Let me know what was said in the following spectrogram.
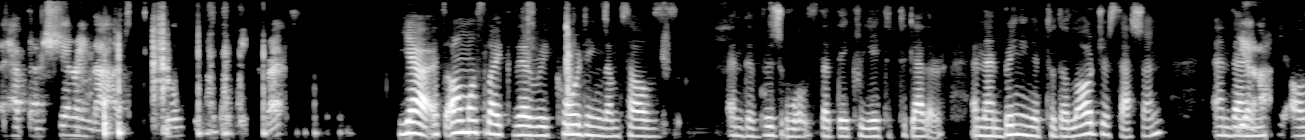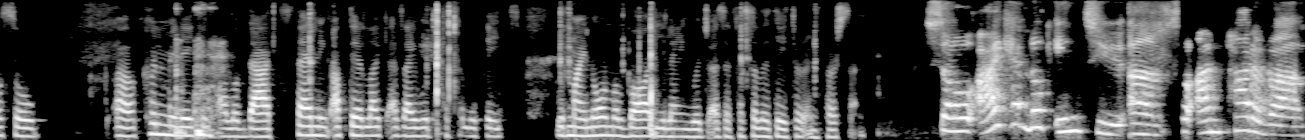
have them sharing that, correct? Yeah, it's almost like they're recording themselves and the visuals that they created together and then bringing it to the larger session. And then Yeah. also uh, culminating all of that, standing up there like as I would facilitate with my normal body language as a facilitator in person. So I can look into. Um, so I'm part of. Um,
